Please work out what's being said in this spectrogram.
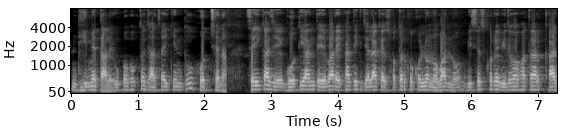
ঢিমে তালে। উপভোক্তা যাচাই কিন্তু হচ্ছে না। সেই কাজে গতি আনতে এবার একাধিক জেলাকে সতর্ক করল নবান্ন। বিশেষ করে বিধবা ভাতার কাজ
